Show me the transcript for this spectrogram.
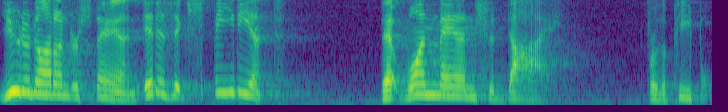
You do not understand. It is expedient that one man should die for the people,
